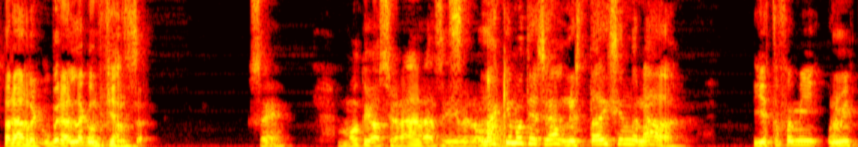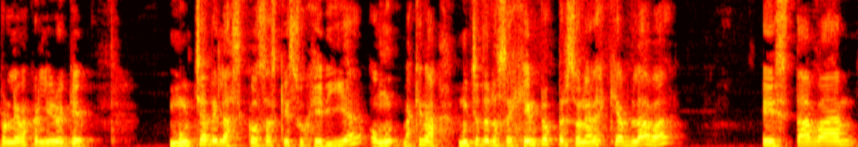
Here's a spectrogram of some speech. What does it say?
para recuperar la confianza. Sí. Motivacional así, pero... Más que motivacional, no está diciendo nada. Y esto fue mi, uno de mis problemas con el libro, que muchas de las cosas que sugería, o mu- más que nada, muchos de los ejemplos personales que hablaba, estaban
